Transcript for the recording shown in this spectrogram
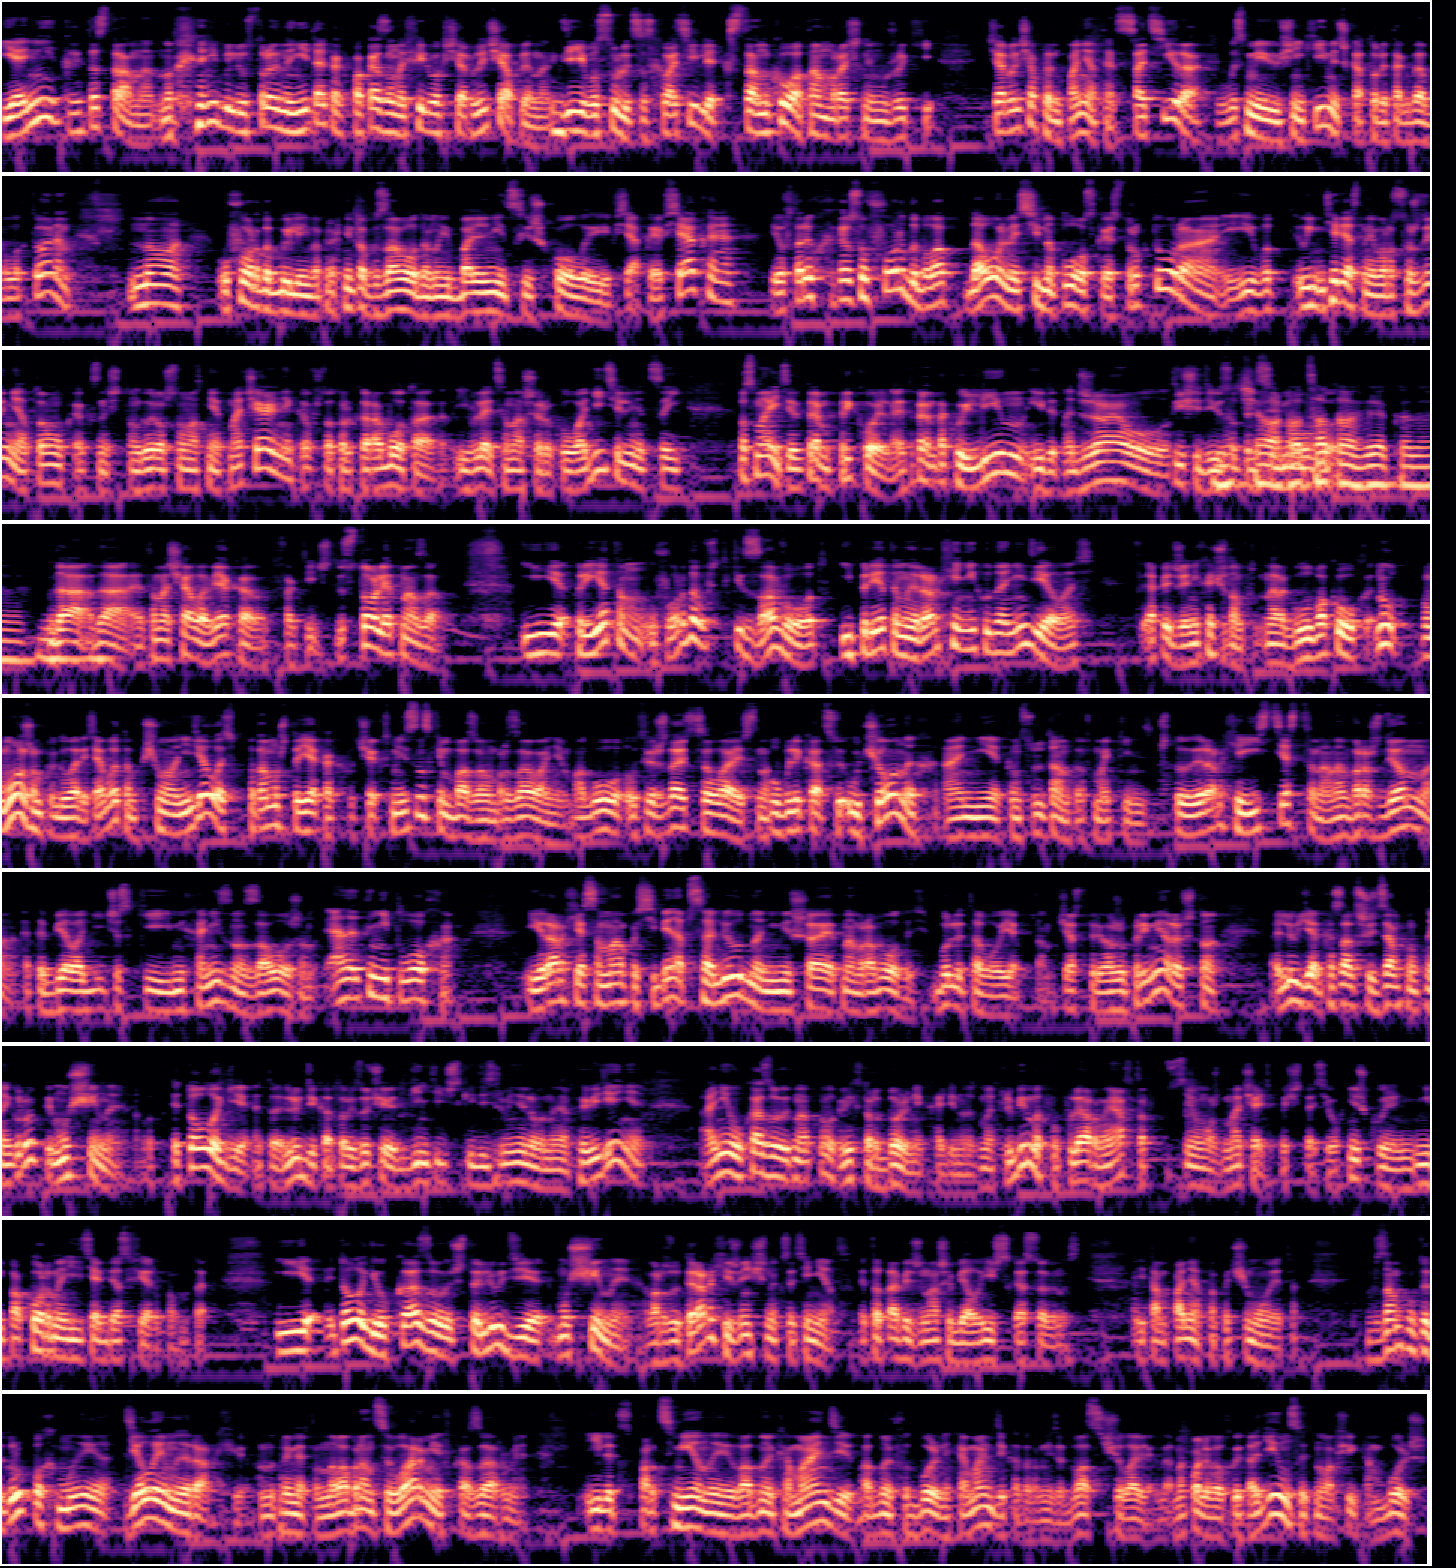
И они, как-то странно, но они были устроены не так, как показано в фильмах Чарли Чаплина, где его с улицы схватили к станку, а там мрачные мужики. Чарли Чаплин, понятно, это сатира, высмеивающий имидж, который тогда был актуален, но у Форда были, во-первых, не только заводы, но и больницы, и школы, и всякое-всякое. И, во-вторых, как раз у Форда была довольно сильно плоская структура, и вот интересно его рассуждение о том, как, значит, он говорил, что у нас нет начальников, что только работа является нашей руководительницей. Посмотрите, это прям прикольно. Это прям такой Lean или Agile 1937 Начало 20 года. века, да. Да, да, это начало начала века, фактически, сто лет назад. И при этом у Форда все-таки завод, и при этом иерархия никуда не делась. Опять же, я не хочу там, наверное, глубоко уходить. Ну, можем поговорить об этом, почему она не делась, потому что я, как человек с медицинским базовым образованием, могу утверждать, ссылаясь на публикации ученых, а не консультантов McKinsey, что иерархия, естественно, она врожденна, это биологический механизм заложен. И это неплохо. Иерархия сама по себе абсолютно не мешает нам работать. Более того, я там часто привожу примеры, что люди, оказавшись в замкнутой группе, мужчины, вот, этологи, это люди, которые изучают генетически детерминированное поведение, они указывают на, ну, Виктор Дольник, один из моих любимых, популярный автор, с него можно начать почитать его книжку «Непокорное дитя биосферы», по-моему, так. И этологи указывают, что люди, мужчины, образуют иерархии, женщины, кстати, нет. Это, опять же, наша биологическая особенность. И там понятно, почему это. В замкнутых группах мы делаем иерархию. Например, там новобранцы в армии, в казарме, или спортсмены в одной команде, в одной футбольной команде, которая, там, не знаю, 20 человек, да, на поле выходит 11, но вообще их там больше.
